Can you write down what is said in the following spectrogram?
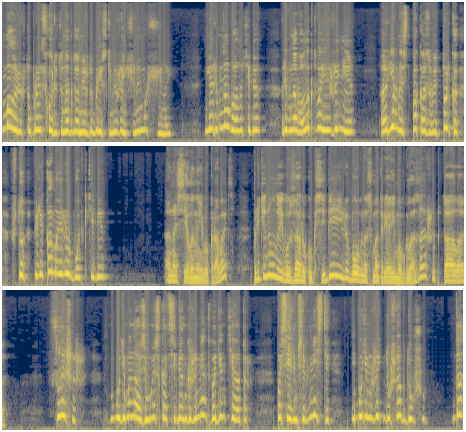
мало ли что происходит иногда между близкими женщиной и мужчиной. Я ревновала тебя, ревновала к твоей жене, а ревность показывает только, что велика моя любовь к тебе. Она села на его кровать притянула его за руку к себе и, любовно смотря ему в глаза, шептала. — Слышишь, будем и на зиму искать себе ангажемент в один театр, поселимся вместе и будем жить душа в душу. Да?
